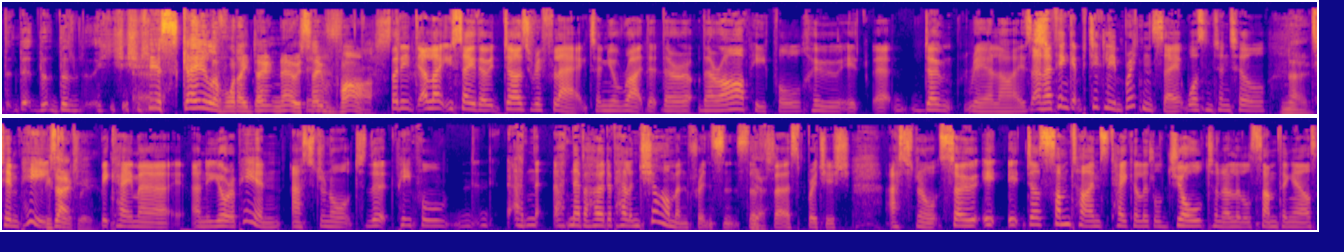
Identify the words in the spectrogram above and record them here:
the, the, the, sheer scale of what I don't know is so vast. But it, like you say, though, it does reflect, and you're right that there are, there are people who it, uh, don't realise, and I think particularly in Britain, say it wasn't until No. Tim Peake Exactly. became a an, a European astronaut that people had, n- had never heard of Helen Sharman, for instance, the Yes. first British astronaut. So it, it does sometimes take a little jolt and a little something else,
